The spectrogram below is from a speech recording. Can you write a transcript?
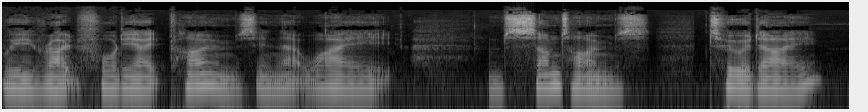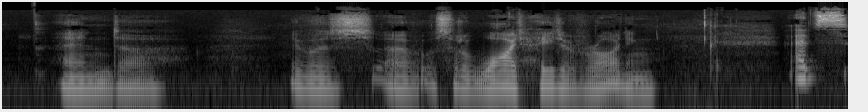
we wrote 48 poems in that way, sometimes two a day. And uh, it was a sort of white heat of writing. That's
